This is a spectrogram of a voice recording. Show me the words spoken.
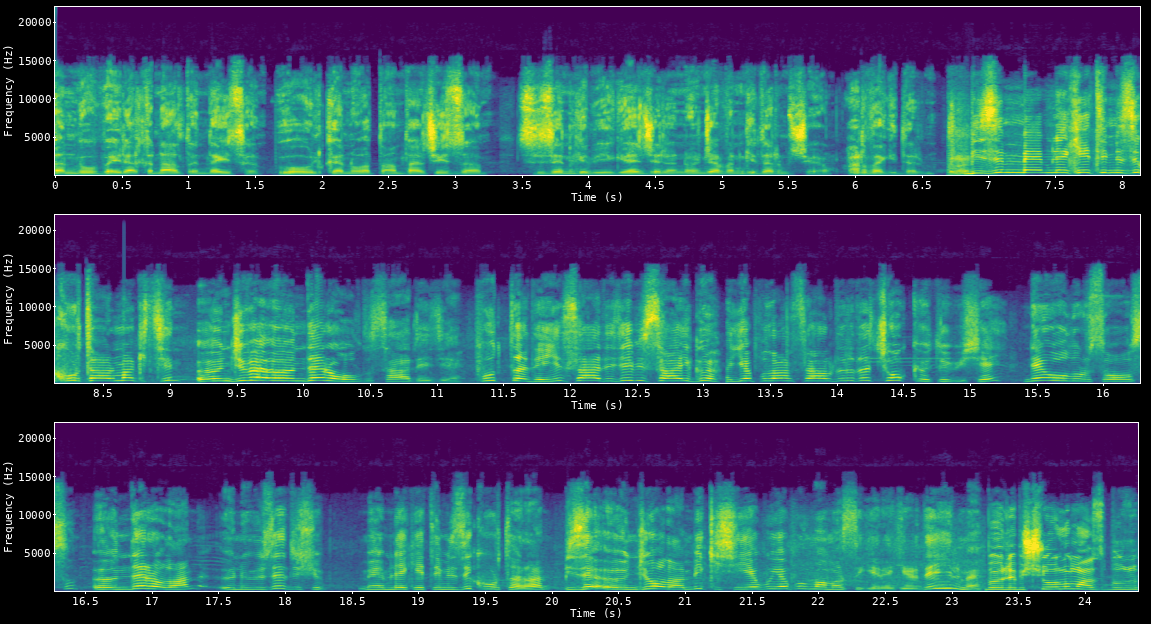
ben bu bayrağın altındaysam, bu ülkenin vatandaşıysam, sizin gibi gençlerin önce ben giderim şey. Arda giderim. Bizim memleketimizi kurtarmak için öncü ve önder oldu sadece. Put da değil sadece bir saygı. Yapılan saldırı da çok kötü bir şey. Ne olursa olsun önder olan önümüze düşüp memleketimizi kurtaran, bize öncü olan bir kişiye bu yapılmaması gerekir değil mi? Böyle bir şey olamaz. Bu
